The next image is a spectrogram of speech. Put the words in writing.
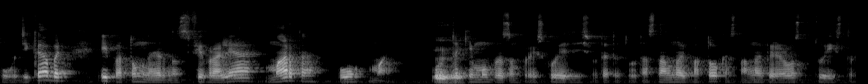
по декабрь и потом, наверное, с февраля, марта по май. Вот угу. таким образом происходит здесь вот этот вот основной поток, основной прирост туристов.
